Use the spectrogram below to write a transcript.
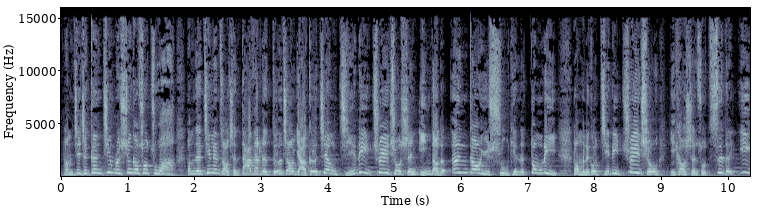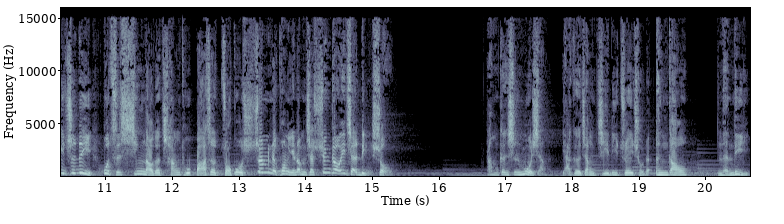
让我们接着更进一步的宣告说：主啊，让我们在今天早晨大大的得着雅各这样竭力追求神引导的恩高与属天的动力，让我们能够竭力追求依靠神所赐的意志力，不辞辛劳的长途跋涉，走过生命的旷野。让我们再宣告，一起来领受。让我们更深默想雅各这样竭力追求的恩高能力。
